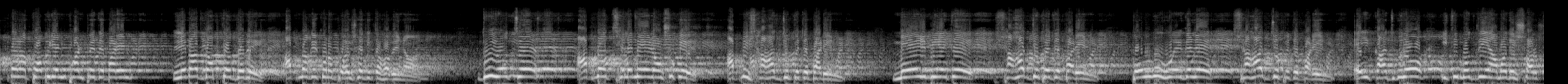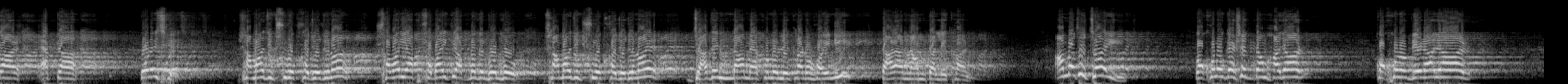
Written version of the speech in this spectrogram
আপনারা প্রভিডেন্ট ফান্ড পেতে পারেন লেবার দপ্তর দেবে, আপনাকে কোনো পয়সা দিতে হবে না। দুই হচ্ছে, আপনার ছেলে মেয়ের অসুখে আপনি সাহায্য পেতে পারেন। মেয়ের বিয়েতে সাহায্য পেতে পারেন। পঙ্গু হয়ে গেলে সাহায্য পেতে পারেন। এই কাজগুলো ইতিমধ্যেই আমাদের সরকার একটা করেছে। সামাজিক সুরক্ষা যোজনা, সবাই সবাইকে আপনাদের বলব, সামাজিক সুরক্ষা যোজনায় যাদের নাম এখনও লেখানো হয়নি, তারা নামটা লেখান। আমরা তো চাই, কখনো গ্যাসের দাম হাজার কখনো দেড় হাজার,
